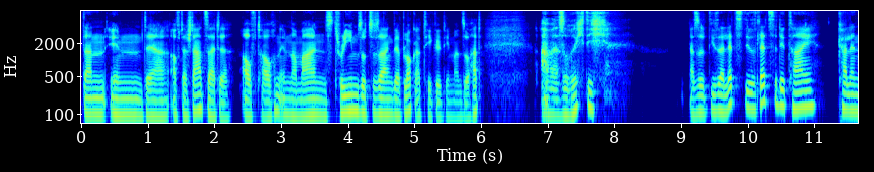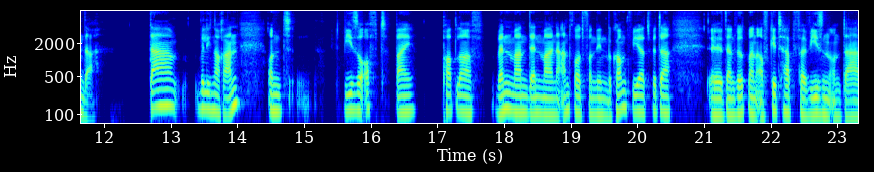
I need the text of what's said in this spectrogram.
dann in der, auf der Startseite auftauchen, im normalen Stream sozusagen der Blogartikel, die man so hat. Aber so richtig, also dieser letzte, dieses letzte Detail, Kalender. da will ich noch ran. Und wie so oft bei Podlove, wenn man denn mal eine Antwort von denen bekommt via Twitter, äh, dann wird man auf GitHub verwiesen und da,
